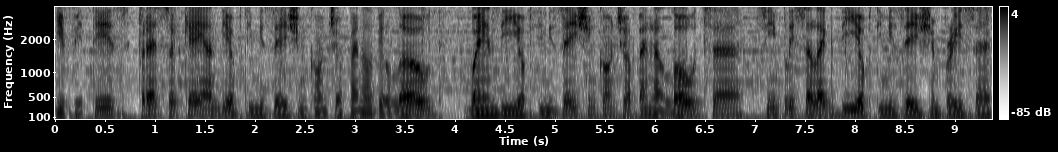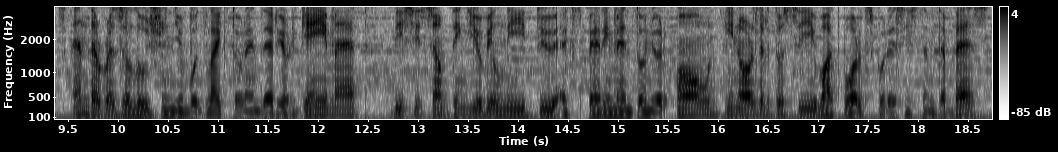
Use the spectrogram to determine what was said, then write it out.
If it is, press OK and the optimization control panel will load. When the optimization control panel loads, uh, simply select the optimization presets and the resolution you would like to render your game at. This is something you will need to experiment on your own in order to see what works for the system the best.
